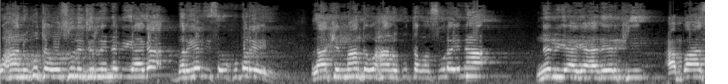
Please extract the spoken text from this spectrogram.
waxaanu ku tawasuli jirnay nebigaaga baryadiisa uu ku baryayo. Laakiin maanta waxaanu ku tawasulaynaa nebigaaga adeerkii cabbaas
